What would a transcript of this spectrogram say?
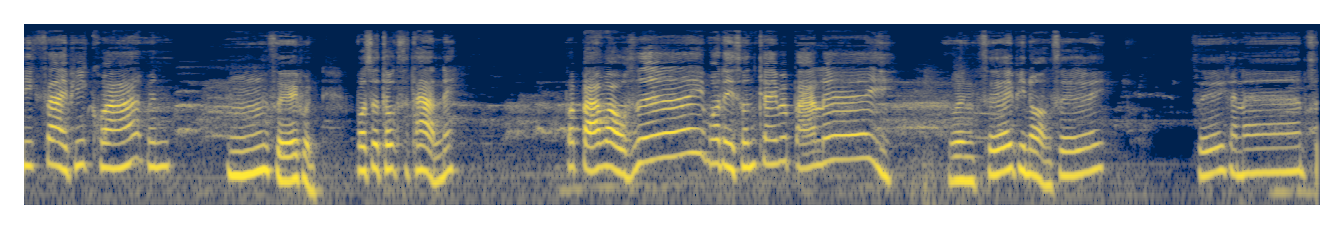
พลิกซ้ายพลิกขวามันอืมเสยผุน บ่สะทกสะท้านเด้ป้าป๋าเว้าเสยบ่ได้สนใจป้าป๋าเลยเบิ่งเสยพี่น้องเสยเสยขนาดเส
